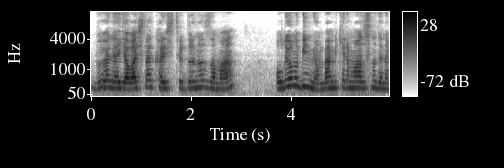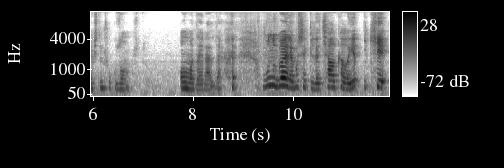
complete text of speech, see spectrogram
Böyle yavaştan karıştırdığınız zaman oluyor mu bilmiyorum. Ben bir kere mağazasında denemiştim. Çok uzun olmuştu. Olmadı herhalde. Bunu böyle bu şekilde çalkalayıp iki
